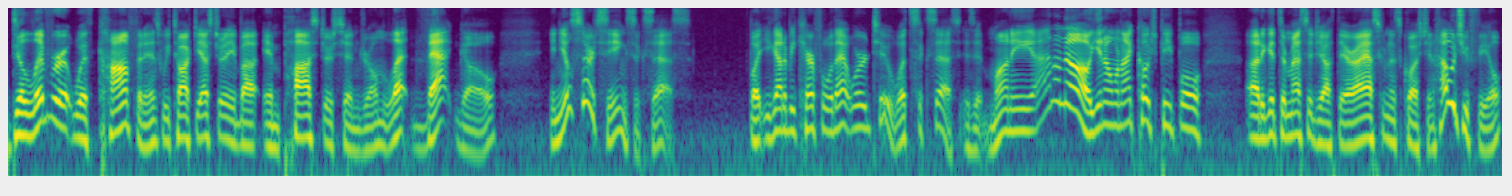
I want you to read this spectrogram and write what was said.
deliver it with confidence. We talked yesterday about imposter syndrome. Let that go, and you'll start seeing success. But you got to be careful with that word too. What's success? Is it money? I don't know. You know, when I coach people uh, to get their message out there, I ask them this question How would you feel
